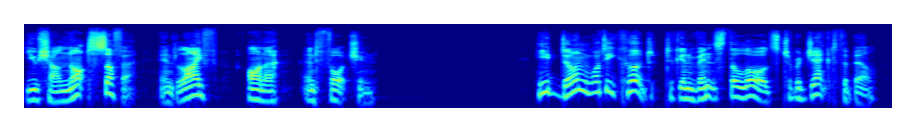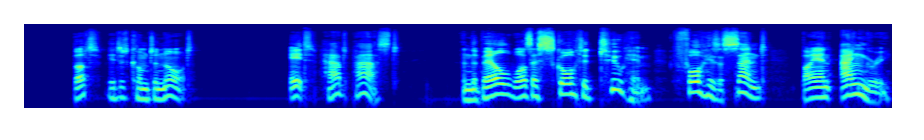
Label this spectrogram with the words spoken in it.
you shall not suffer in life, honour, and fortune. He'd done what he could to convince the Lords to reject the bill, but it had come to naught. It had passed, and the bill was escorted to him for his assent by an angry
